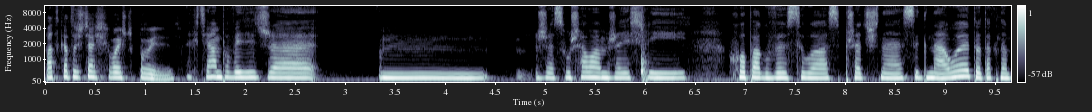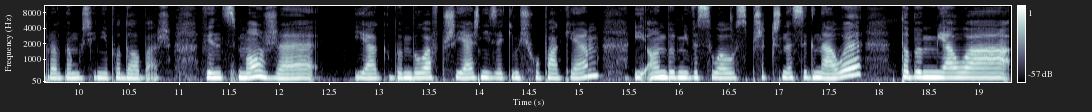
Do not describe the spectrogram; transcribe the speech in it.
Patka, coś chciałaś chyba jeszcze powiedzieć. Chciałam powiedzieć, że, mm, że słyszałam, że jeśli chłopak wysyła sprzeczne sygnały, to tak naprawdę mu się nie podobasz. Więc może jakbym była w przyjaźni z jakimś chłopakiem i on by mi wysyłał sprzeczne sygnały, to bym miała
